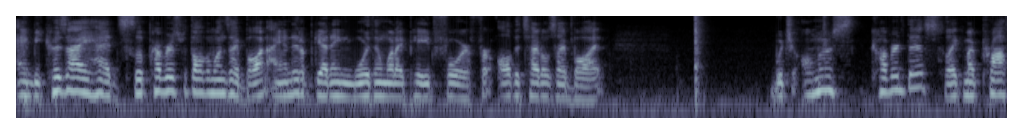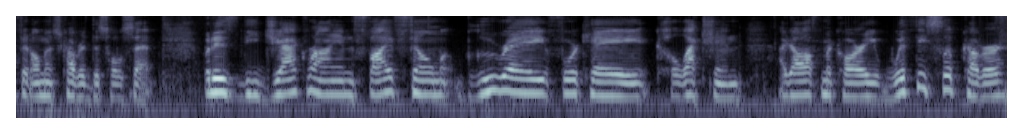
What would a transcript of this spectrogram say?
And because I had slipcovers with all the ones I bought, I ended up getting more than what I paid for for all the titles I bought. Which almost covered this. Like my profit almost covered this whole set. But is the Jack Ryan 5 film Blu-ray 4K collection. I got off Mercari with the slipcover,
